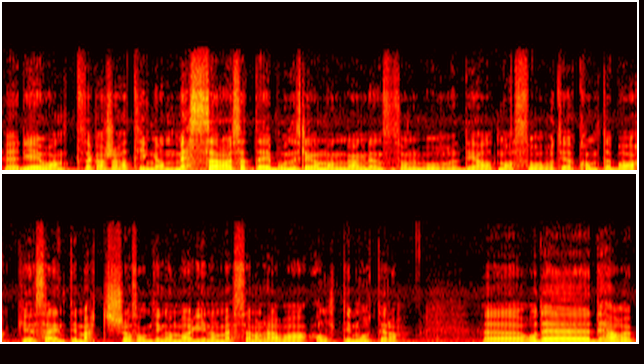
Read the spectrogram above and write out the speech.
eh, de er jo vant til kanskje å ha tingene Messe har jo sett det i Bundesliga mange ganger denne sesongen hvor de har hatt masse overtid og kom tilbake seint i match og sånne ting, og marginene Messe, men her var alt imot de da. Uh, og det, det har jo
